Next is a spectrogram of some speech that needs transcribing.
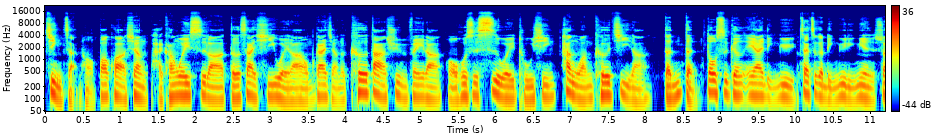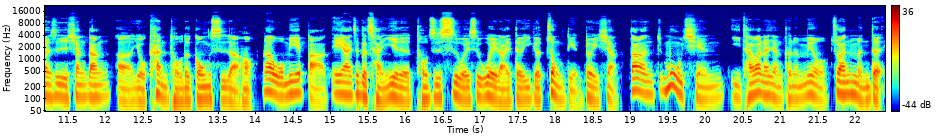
进展哈，包括像海康威视啦、德赛西韦啦，我们刚才讲的科大讯飞啦，哦，或是四维图新、汉王科技啦。等等，都是跟 AI 领域在这个领域里面算是相当呃有看头的公司啊哈。那我们也把 AI 这个产业的投资视为是未来的一个重点对象。当然，目前以台湾来讲，可能没有专门的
